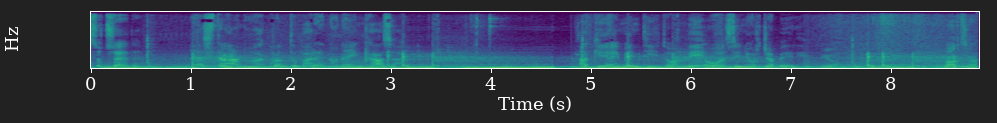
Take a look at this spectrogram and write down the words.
Succede? È strano, a quanto pare non è in casa. A chi hai mentito? A me o al signor Jaberi? Forza.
